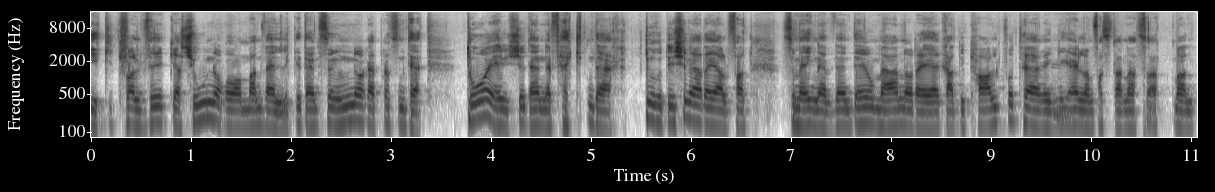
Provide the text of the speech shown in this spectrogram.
like kvalifikasjoner og man velger den som er underrepresentert, da er jo ikke den effekten der. Burde ikke være det, iallfall. Som jeg nevner. Det er jo mer når det er radikal kvotering, i en eller annen forstand, altså at man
